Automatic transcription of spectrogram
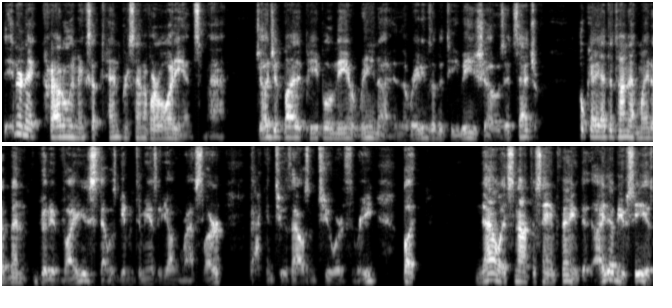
the internet crowd only makes up 10% of our audience, Matt. Judge it by the people in the arena and the ratings of the TV shows, etc. Okay, at the time that might have been good advice that was given to me as a young wrestler back in 2002 or 3, but now it's not the same thing. The IWC is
